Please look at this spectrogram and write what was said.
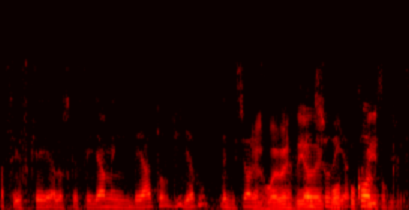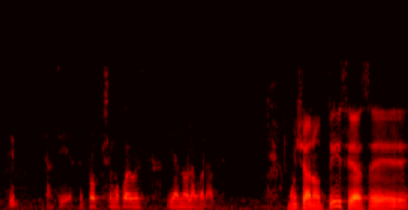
Así es que a los que se llamen Beato, Guillermo, bendiciones. El jueves, día en de su Corpus Christi. Christi. Así es, el próximo jueves, día no laborable. Muchas noticias. eh,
